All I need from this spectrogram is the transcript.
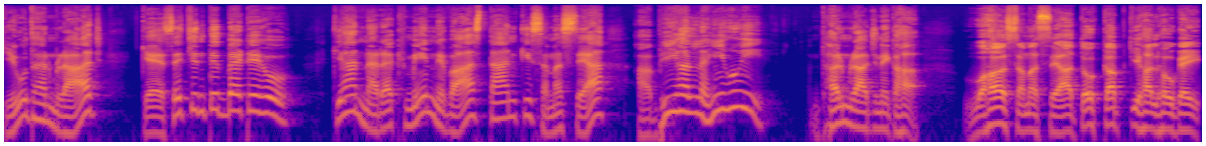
क्यों धर्मराज? कैसे चिंतित बैठे हो? क्या नरक में निवास स्थान की समस्या अभी हल नहीं हुई? धर्मराज ने कहा, वह समस्या तो कब की हल हो गई?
